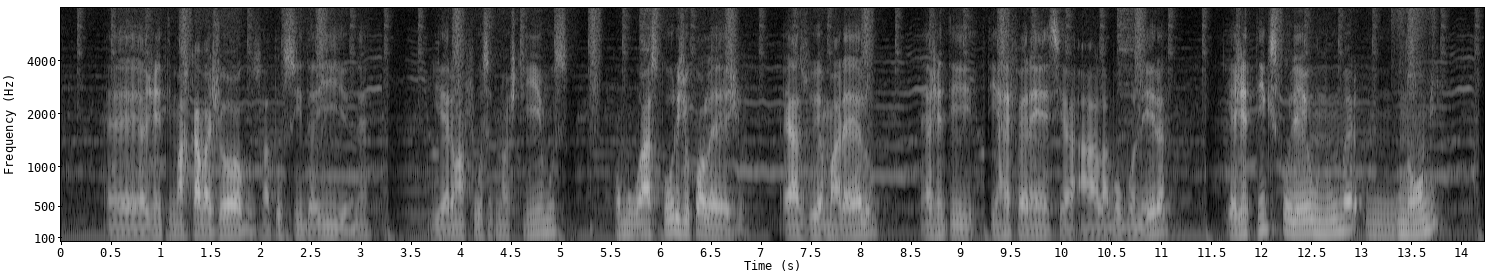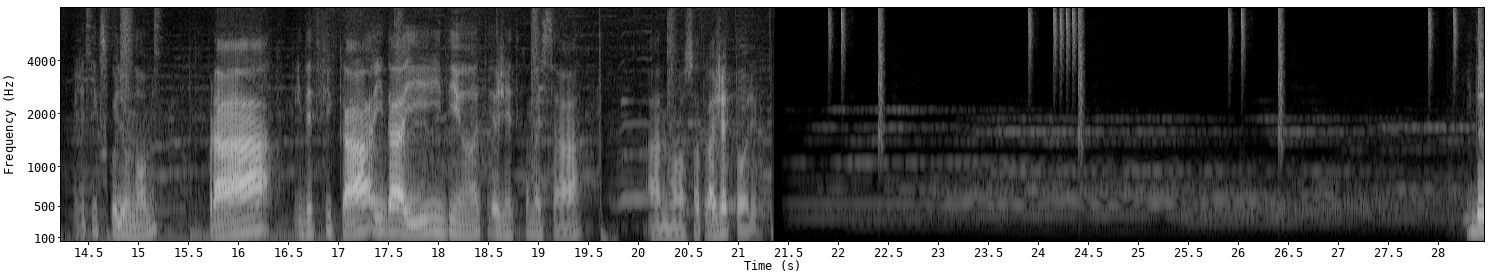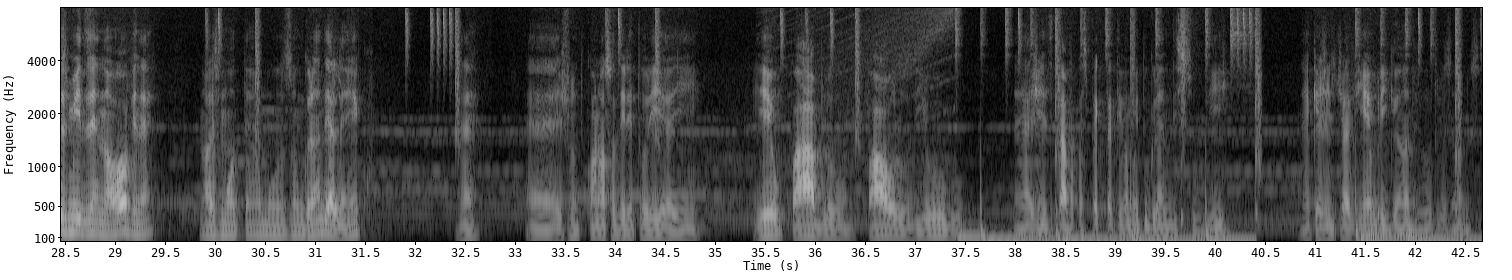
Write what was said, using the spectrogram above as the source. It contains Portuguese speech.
é, a gente marcava jogos, a torcida ia, né? E era uma força que nós tínhamos. Como as cores do colégio é azul e amarelo, né? a gente tinha referência à La Boboneira e a gente tinha que escolher um número, um, nome, a gente tem que escolher um nome para identificar e daí em diante a gente começar a nossa trajetória. Em 2019, né, nós montamos um grande elenco, né? É, junto com a nossa diretoria aí, eu, Pablo, Paulo, Diogo, né? a gente estava com uma expectativa muito grande de subir, né? que a gente já vinha brigando em outros anos.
